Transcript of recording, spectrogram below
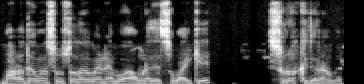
ভালো থাকবেন, সুস্থ থাকবেন এবং আপনাদের সবাইকে সুরক্ষিত রাখবেন।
